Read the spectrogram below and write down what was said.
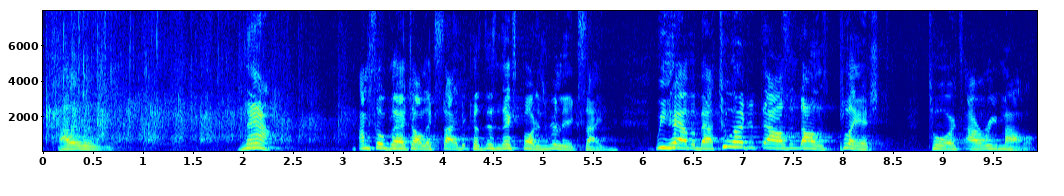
Hallelujah. Now, I'm so glad y'all excited because this next part is really exciting. We have about $200,000 pledged towards our remodel.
